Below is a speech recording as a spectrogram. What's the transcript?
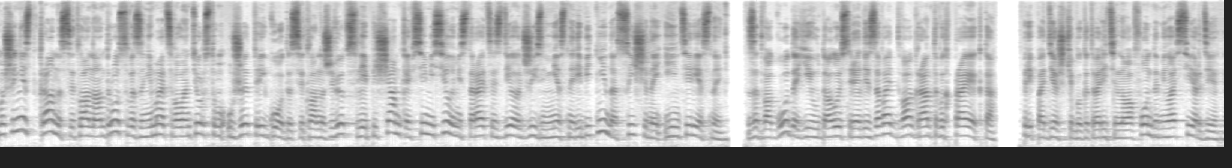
Машинист крана Светлана Андросова занимается волонтерством уже три года. Светлана живет в селе Песчанка и всеми силами старается сделать жизнь местной ребятни насыщенной и интересной. За два года ей удалось реализовать два грантовых проекта при поддержке благотворительного фонда «Милосердие».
